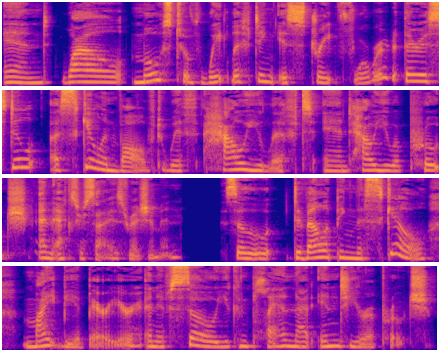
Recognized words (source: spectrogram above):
And while most of weightlifting is straightforward, there is still a skill involved with how you lift and how you approach an exercise regimen. So developing the skill might be a barrier. And if so, you can plan that into your approach.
